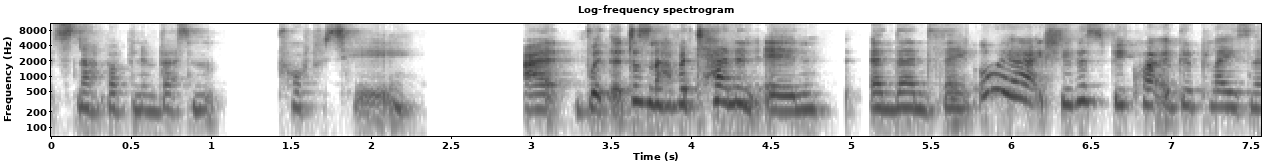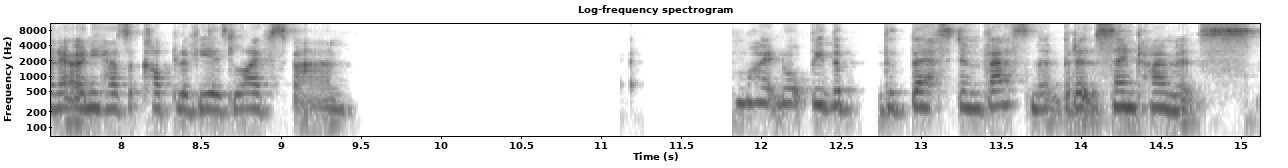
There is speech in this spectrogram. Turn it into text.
snap up an investment property, at, but that doesn't have a tenant in, and then think, oh yeah, actually this would be quite a good place, and then it only has a couple of years lifespan, might not be the the best investment. But at the same time, it's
